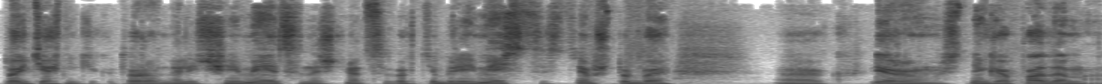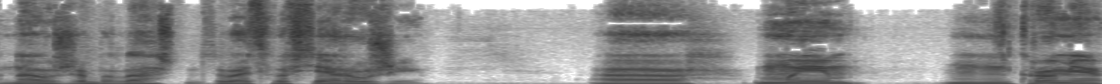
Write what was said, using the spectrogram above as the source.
той техники, которая в наличии имеется, начнется в октябре месяце с тем, чтобы э, к первым снегопадам она уже была, что называется, во всеоружии. Мы, кроме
